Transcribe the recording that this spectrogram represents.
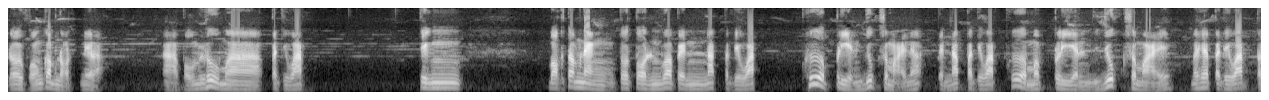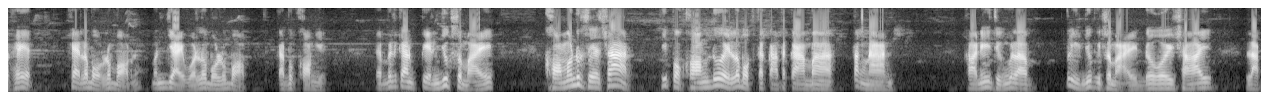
โดยผมกำหนดนี่แหละอ่า ผมรู้มาปฏิวัติ จึงบอกตำแหน่งตัวตนว่าเป็นนักปฏิวัติ เพื่อเปลี่ยนยุคสมัยนะเป็นนักปฏิวัติเพื่อมาเปลี่ยนยุคสมัย ไม่ใช่ปฏิวัติประเทศ ค่ระบบระบอบนะมันใหญ่กว่าระบบระบอบการปกครองอีกแต่เป็นการเปลี่ยนยุคสมัยของมนุษยชาติที่ปกครองด้วยระบบตะกาตะกามาตั้งนาน คราวนี้ถึงเวลาเปลี่ยนยุคสมัยโดยใช้หลัก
